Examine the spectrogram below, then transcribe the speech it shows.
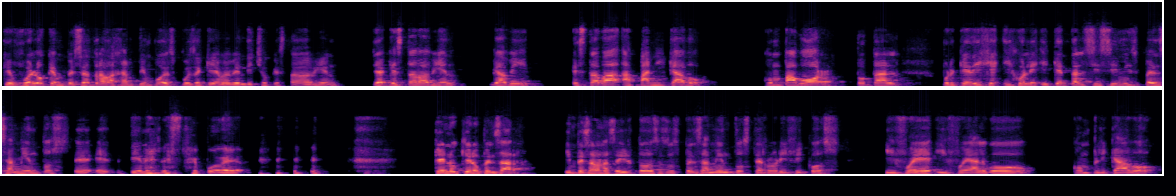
que fue lo que empecé a trabajar tiempo después de que ya me habían dicho que estaba bien. Ya que estaba bien, Gaby estaba apanicado, con pavor total, porque dije, híjole, ¿y qué tal si sí mis pensamientos eh, eh, tienen este poder? ¿Qué no quiero pensar? Empezaron a seguir todos esos pensamientos terroríficos y fue, y fue algo complicado,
